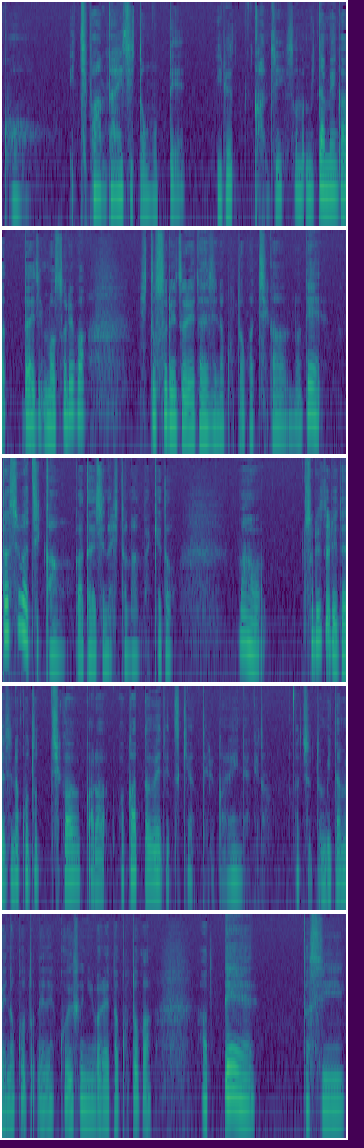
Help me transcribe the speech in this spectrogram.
こう一番大事と思っている感じ。その見た目が大事。まあそれは人それぞれ大事なことが違うので私は時間が大事な人なんだけどまあそれぞれ大事なこと違うから分かった上で付き合ってるからいいんだけど、まあ、ちょっと見た目のことでねこういうふうに言われたことがあって私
